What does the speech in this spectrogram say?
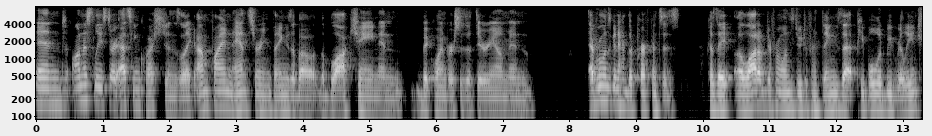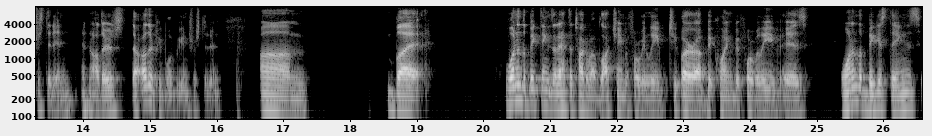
and honestly start asking questions like i'm fine answering things about the blockchain and bitcoin versus ethereum and everyone's going to have their preferences because they a lot of different ones do different things that people would be really interested in and others that other people would be interested in um but one of the big things that i have to talk about blockchain before we leave to or uh, bitcoin before we leave is one of the biggest things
